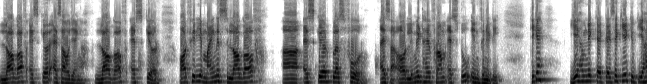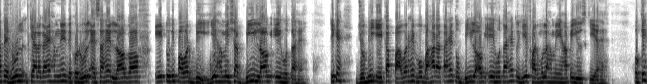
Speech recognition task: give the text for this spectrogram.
लॉग ऑफ़ एस क्योर ऐसा हो जाएगा लॉग ऑफ़ एस क्योर और फिर ये minus log of s square plus four ऐसा। और लिमिट है फ्रॉम एस टू इंफिनिटी ठीक है? ये हमने कैसे किए? क्योंकि यहाँ पे रूल क्या लगाया हमने? देखो रूल ऐसा है log of a to the power b ये हमेशा बी लॉग ए होता है। ठीक है? जो भी ए का पावर है, वो बाहर आता है तो बी लॉग ए होता है। तो ये फार्मूला हमने यहाँ पे यूज़ किया है। ओके?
